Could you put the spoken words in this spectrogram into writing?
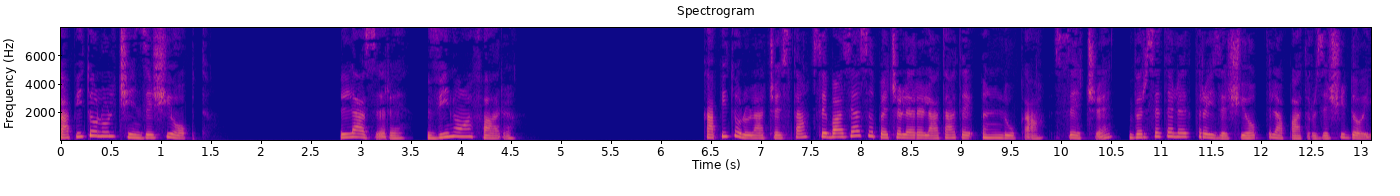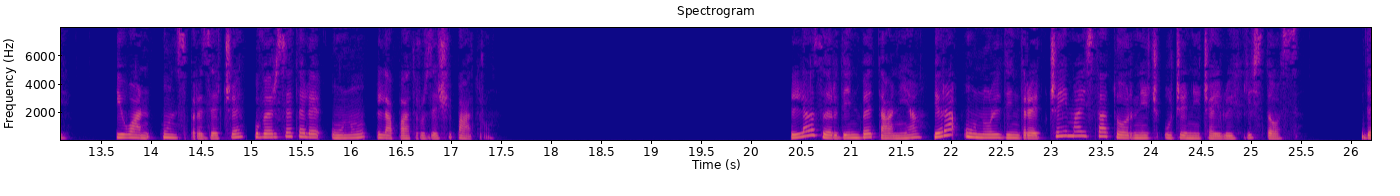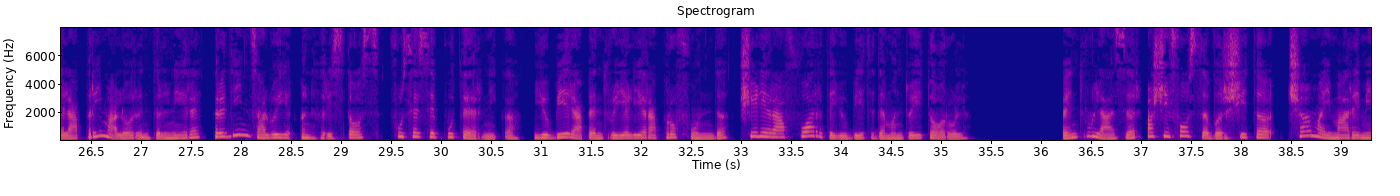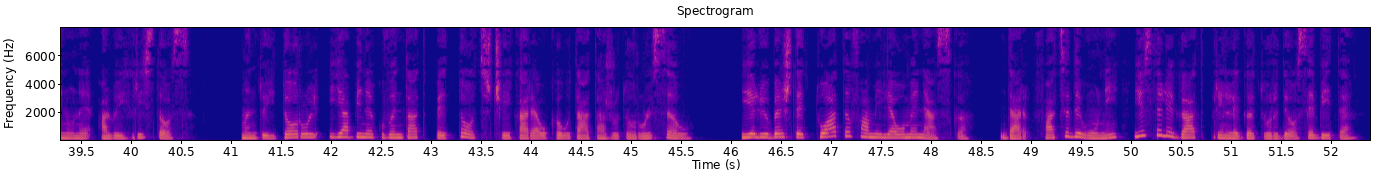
Capitolul 58 Lazare, vino afară Capitolul acesta se bazează pe cele relatate în Luca 10, versetele 38 la 42, Ioan 11, cu versetele 1 la 44. Lazar din Betania era unul dintre cei mai statornici ucenici ai lui Hristos. De la prima lor întâlnire, credința lui în Hristos fusese puternică, iubirea pentru el era profundă și el era foarte iubit de Mântuitorul. Pentru Lazar a și fost săvârșită cea mai mare minune a lui Hristos. Mântuitorul i-a binecuvântat pe toți cei care au căutat ajutorul său. El iubește toată familia omenească, dar față de unii este legat prin legături deosebite.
